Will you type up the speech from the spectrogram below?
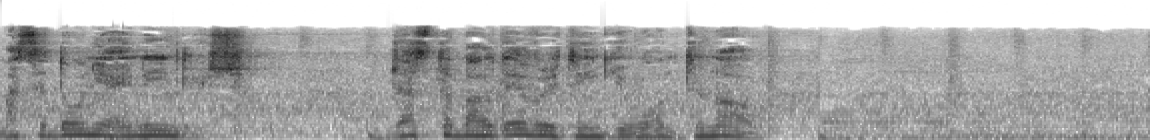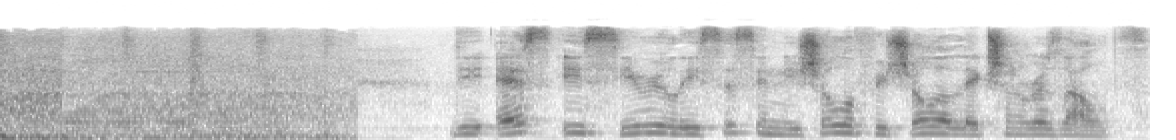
Macedonia in English. Just about everything you want to know. The SEC releases initial official election results.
